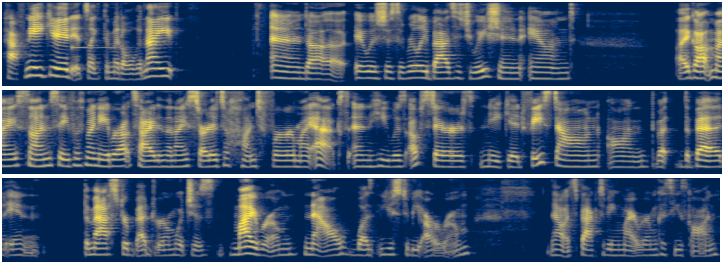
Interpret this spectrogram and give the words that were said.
half naked. It's like the middle of the night, and uh, it was just a really bad situation. And I got my son safe with my neighbor outside, and then I started to hunt for my ex, and he was upstairs, naked, face down on the bed in the master bedroom, which is my room now. Was used to be our room now it's back to being my room because he's gone.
